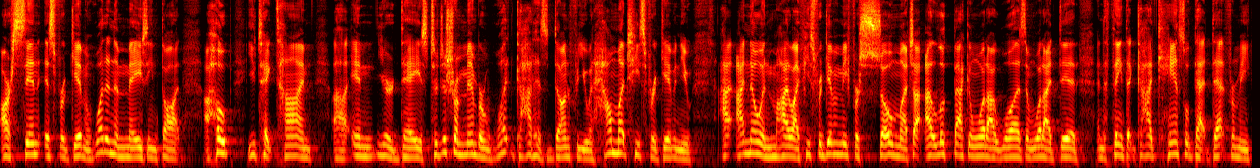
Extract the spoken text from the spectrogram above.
Our sin is forgiven. What an amazing thought. I hope you take time uh, in your days to just remember what God has done for you and how much he's forgiven you. I, I know in my life, he's forgiven me for so much. I, I look back on what I was and what I did, and to think that God canceled that debt for me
